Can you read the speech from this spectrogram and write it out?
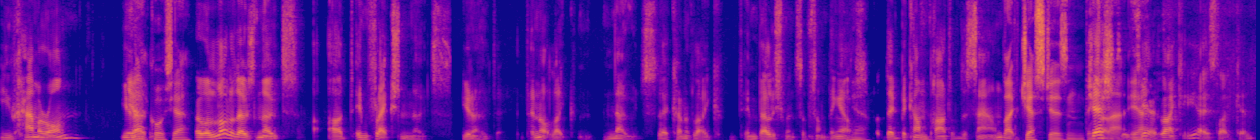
you hammer on. You yeah, know, of course, yeah, so a lot of those notes are inflection notes. You know, they're not like notes. They're kind of like embellishments of something else. Yeah. But they become part of the sound. like gestures and things Gestures, like that. yeah. Yeah, like yeah, it's like um,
